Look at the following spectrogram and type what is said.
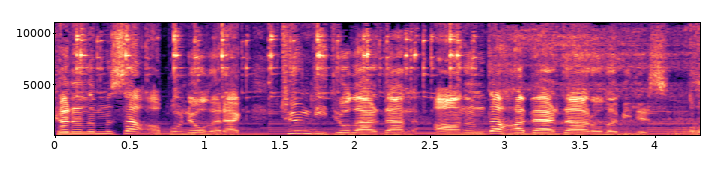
Kanalımıza abone olarak tüm videolardan anında haberdar olabilirsiniz.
